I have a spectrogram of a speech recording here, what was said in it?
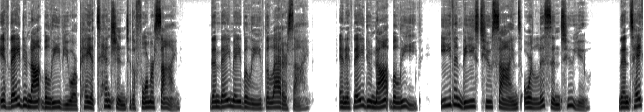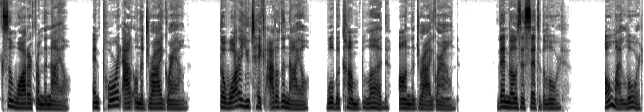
If they do not believe you or pay attention to the former sign, then they may believe the latter sign. And if they do not believe even these two signs or listen to you, then take some water from the Nile and pour it out on the dry ground. The water you take out of the Nile will become blood on the dry ground. Then Moses said to the Lord, O my Lord,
